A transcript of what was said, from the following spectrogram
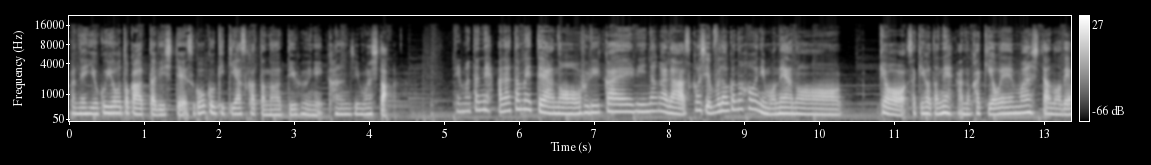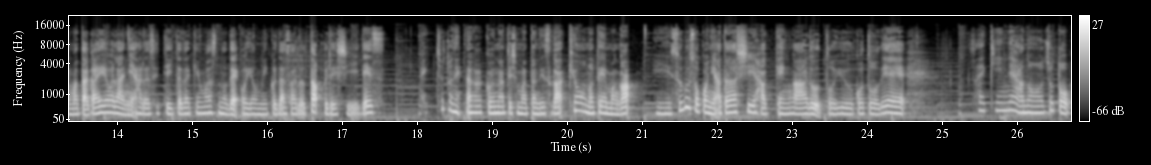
ぱね抑揚とかあったりしてすごく聞きやすかったなっていう風に感じました。でまたね改めてあの振り返りながら少しブログの方にもねあの今日先ほどねあの書き終えましたのでまた概要欄に貼らせていただきますのでお読みくださると嬉しいです。はい、ちょっとね長くなってしまったんですが今日のテーマが、えー、すぐそこに新しい発見があるということで最近ねあのちょっと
